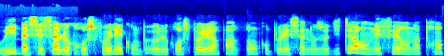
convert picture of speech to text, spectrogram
Oui, bah c'est ça le gros spoiler qu'on peut- le gros spoiler pardon qu'on peut laisser à nos auditeurs. En effet, on apprend.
